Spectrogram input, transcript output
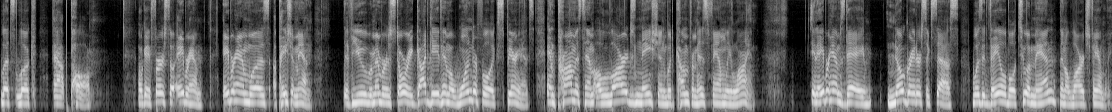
let's look at Paul. Okay, first, so Abraham. Abraham was a patient man. If you remember his story, God gave him a wonderful experience and promised him a large nation would come from his family line. In Abraham's day, no greater success was available to a man than a large family.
